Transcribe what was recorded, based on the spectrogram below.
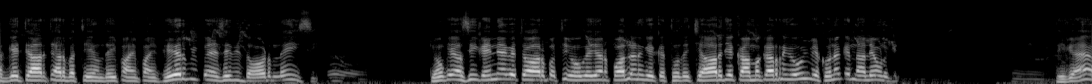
ਅੱਗੇ ਚਾਰ ਚਾਰ ਬੱਚੇ ਹੁੰਦੇ ਸੀ ਪੰਜ ਪੰਜ ਫੇਰ ਵੀ ਪੈਸੇ ਦੀ ਦੌੜ ਨਹੀਂ ਸੀ। ਕਿਉਂਕਿ ਅਸੀਂ ਕਹਿੰਦੇ ਆ ਕਿ ਚਾਰ ਬੱਚੇ ਹੋ ਗਏ ਯਾਰ ਪਾਲਣਗੇ ਕਿੱਥੋਂ ਤੇ ਚਾਰ ਜੇ ਕੰਮ ਕਰਨਗੇ ਉਹ ਵੀ ਵੇਖੋ ਨਾ ਕਿੰਨਾ ਲਿਆਉਣਗੇ। ਠੀਕ ਹੈ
